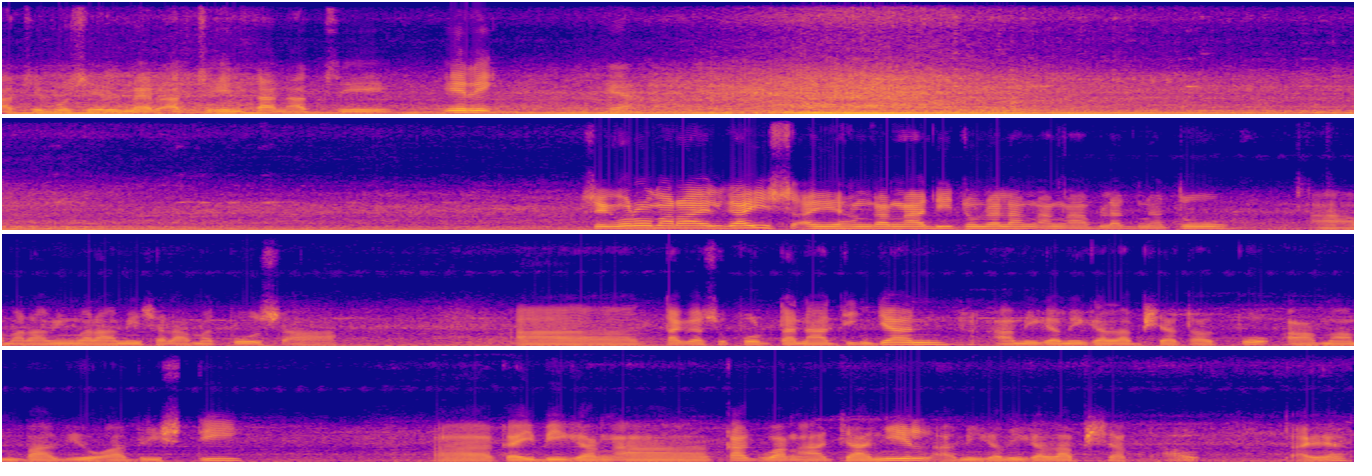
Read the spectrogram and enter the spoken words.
at si Boss Elmer at si Intan at si Eric. Ayan. Siguro marahil guys ay hanggang nga dito na lang ang ah, vlog na to. Ah, maraming maraming salamat po sa ah, taga-suporta natin dyan. Amiga Mega Love shoutout po. Ah, Ma'am Bagyo Ablisti. Ah, kaibigang ah, Kagwang ah, Channel. Amiga Mega Love shoutout. Ayan.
